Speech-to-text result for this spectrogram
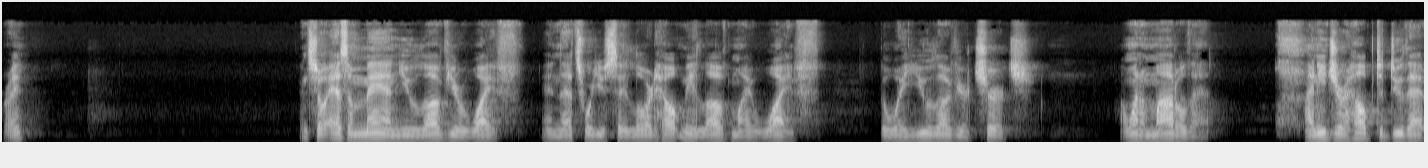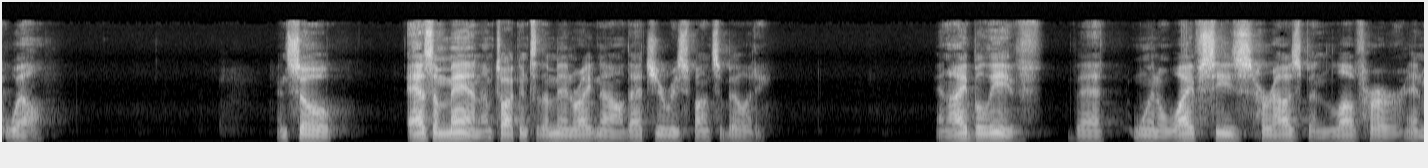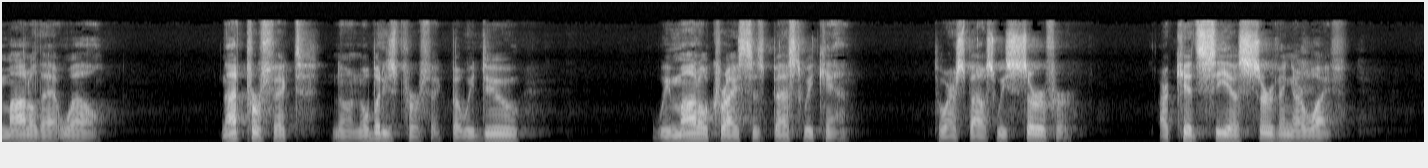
right? And so, as a man, you love your wife, and that's where you say, Lord, help me love my wife the way you love your church. I want to model that. I need your help to do that well. And so, as a man, I'm talking to the men right now, that's your responsibility. And I believe that when a wife sees her husband love her and model that well. Not perfect. No, nobody's perfect, but we do we model Christ as best we can to our spouse. We serve her. Our kids see us serving our wife.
